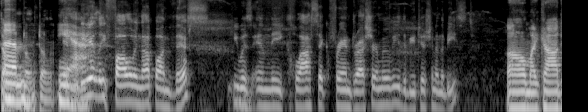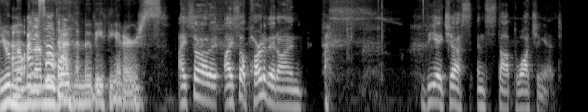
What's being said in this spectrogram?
Don't, Um, don't, don't. Yeah. Immediately following up on this, he was in the classic Fran Drescher movie, The Beautician and the Beast. Oh my god, do you remember Oh, remember I that saw movie? that in the movie theaters. I saw it. I saw part of it on VHS and stopped watching it.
